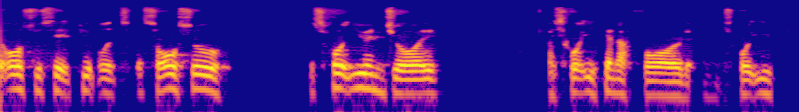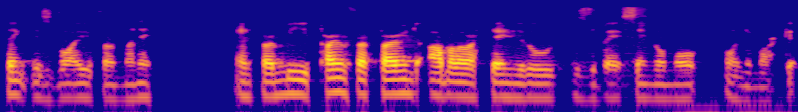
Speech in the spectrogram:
also say to people, it's it's also it's what you enjoy, it's what you can afford, it's what you think is value for money. And for me, pound for pound, Aberlour 10 year old is the best single malt on the market.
